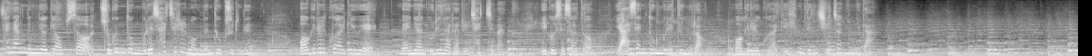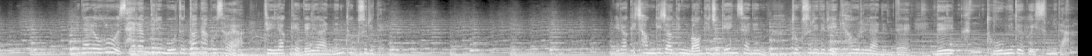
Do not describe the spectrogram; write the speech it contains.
사냥 능력이 없어 죽은 동물의 사체를 먹는 독수리는 먹이를 구하기 위해 매년 우리나라를 찾지만 이곳에서도 야생 동물이 드물어 먹이를 구하기 힘든 실정입니다. 그날 오후 사람들이 모두 떠나고서야 들녘에 내려앉는 독수리들. 이렇게 정기적인 먹이주기 행사는 독수리들이 겨울을 나는데 늘 큰 도움이 되고 있습니다.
